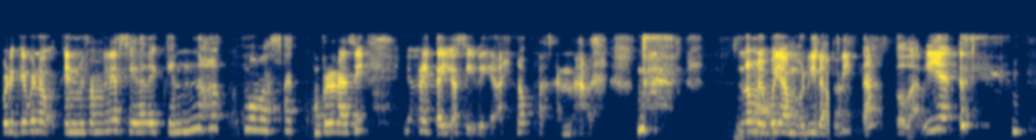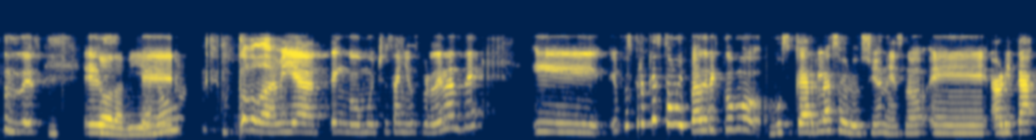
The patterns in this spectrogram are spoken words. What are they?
porque bueno, en mi familia sí era de que no, ¿cómo vas a comprar así? Y ahorita yo así de, ay, no pasa nada. no me voy a morir ahorita, todavía. Entonces, todavía, ¿no? Este, todavía tengo muchos años por delante. Y, pues creo que está muy padre como buscar las soluciones, ¿no? Eh, ahorita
